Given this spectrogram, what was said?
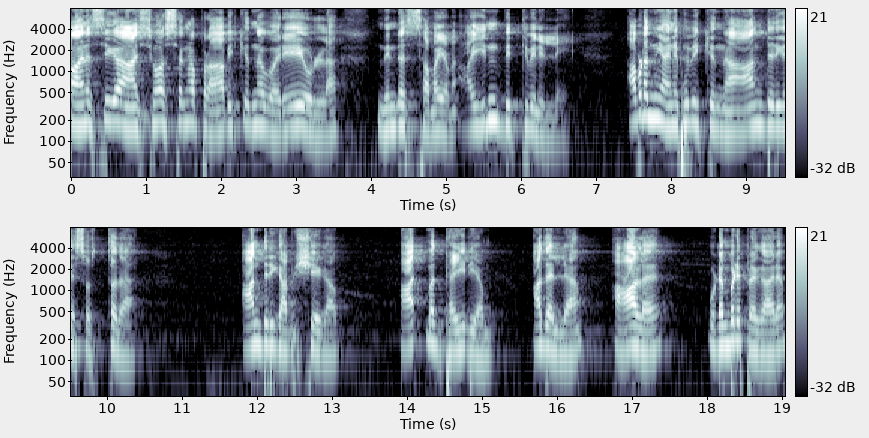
മാനസിക ആശ്വാസങ്ങൾ പ്രാപിക്കുന്ന വരെയുള്ള നിന്റെ സമയം ഇൻ ബിറ്റ്വിനില്ലേ അവിടെ നീ അനുഭവിക്കുന്ന ആന്തരിക സ്വസ്ഥത ആന്തരിക അഭിഷേകം ആത്മധൈര്യം അതെല്ലാം ആൾ ഉടമ്പടി പ്രകാരം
